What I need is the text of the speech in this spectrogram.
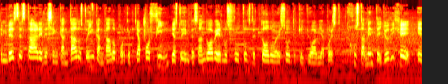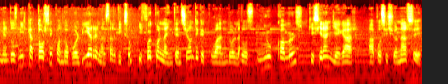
En vez de estar desencantado, estoy encantado porque ya por fin ya estoy empezando a ver los frutos de todo eso de que yo había puesto. Justamente yo dije en el 2014 cuando volví a relanzar Dixo y fue con la intención de que cuando los newcomers quisieran llegar a posicionarse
